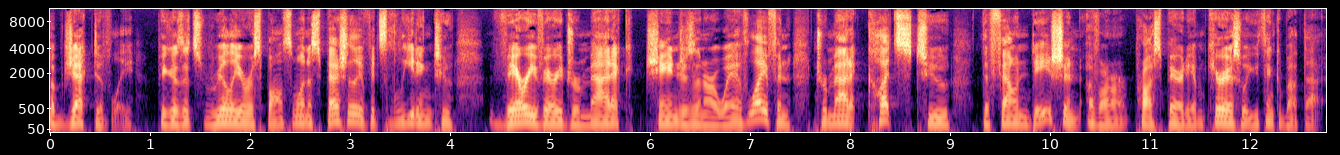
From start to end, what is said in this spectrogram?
objectively because it's really irresponsible and especially if it's leading to very very dramatic changes in our way of life and dramatic cuts to the foundation of our prosperity i'm curious what you think about that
